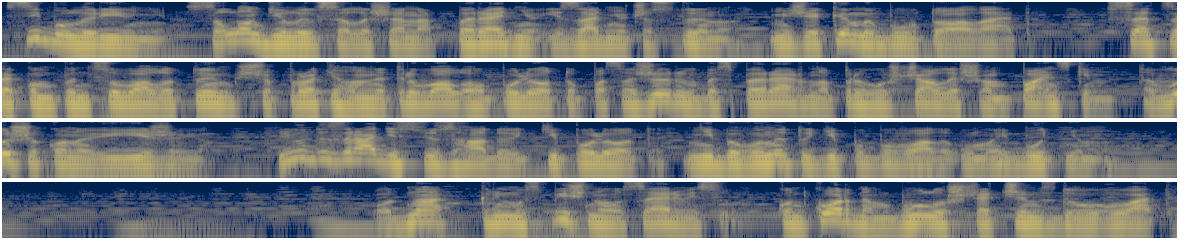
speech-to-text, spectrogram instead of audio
Всі були рівні. Салон ділився лише на передню і задню частину, між якими був туалет. Все це компенсувало тим, що протягом нетривалого польоту пасажирів безперервно пригощали шампанським та вишиканою їжею. Люди з радістю згадують ті польоти, ніби вони тоді побували у майбутньому. Однак, крім успішного сервісу, Конкордам було ще чим здивувати.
